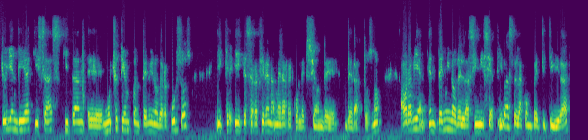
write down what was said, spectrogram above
que hoy en día quizás quitan eh, mucho tiempo en términos de recursos y que, y que se refieren a mera recolección de, datos. ¿no? Ahora bien, en términos de las iniciativas de la competitividad,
